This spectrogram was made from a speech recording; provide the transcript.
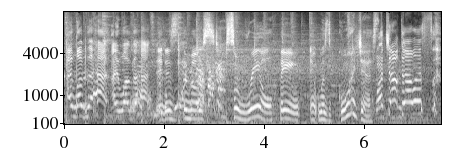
I love the hat. I love the hat. It is the most surreal thing. It was gorgeous. Watch out, Dallas.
